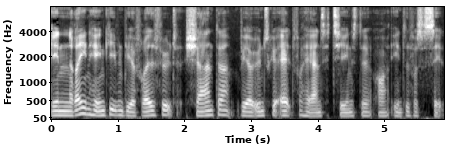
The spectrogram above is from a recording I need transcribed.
En ren hengiven bliver fredfyldt, shanta ved at ønske alt for Herrens tjeneste og intet for sig selv.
